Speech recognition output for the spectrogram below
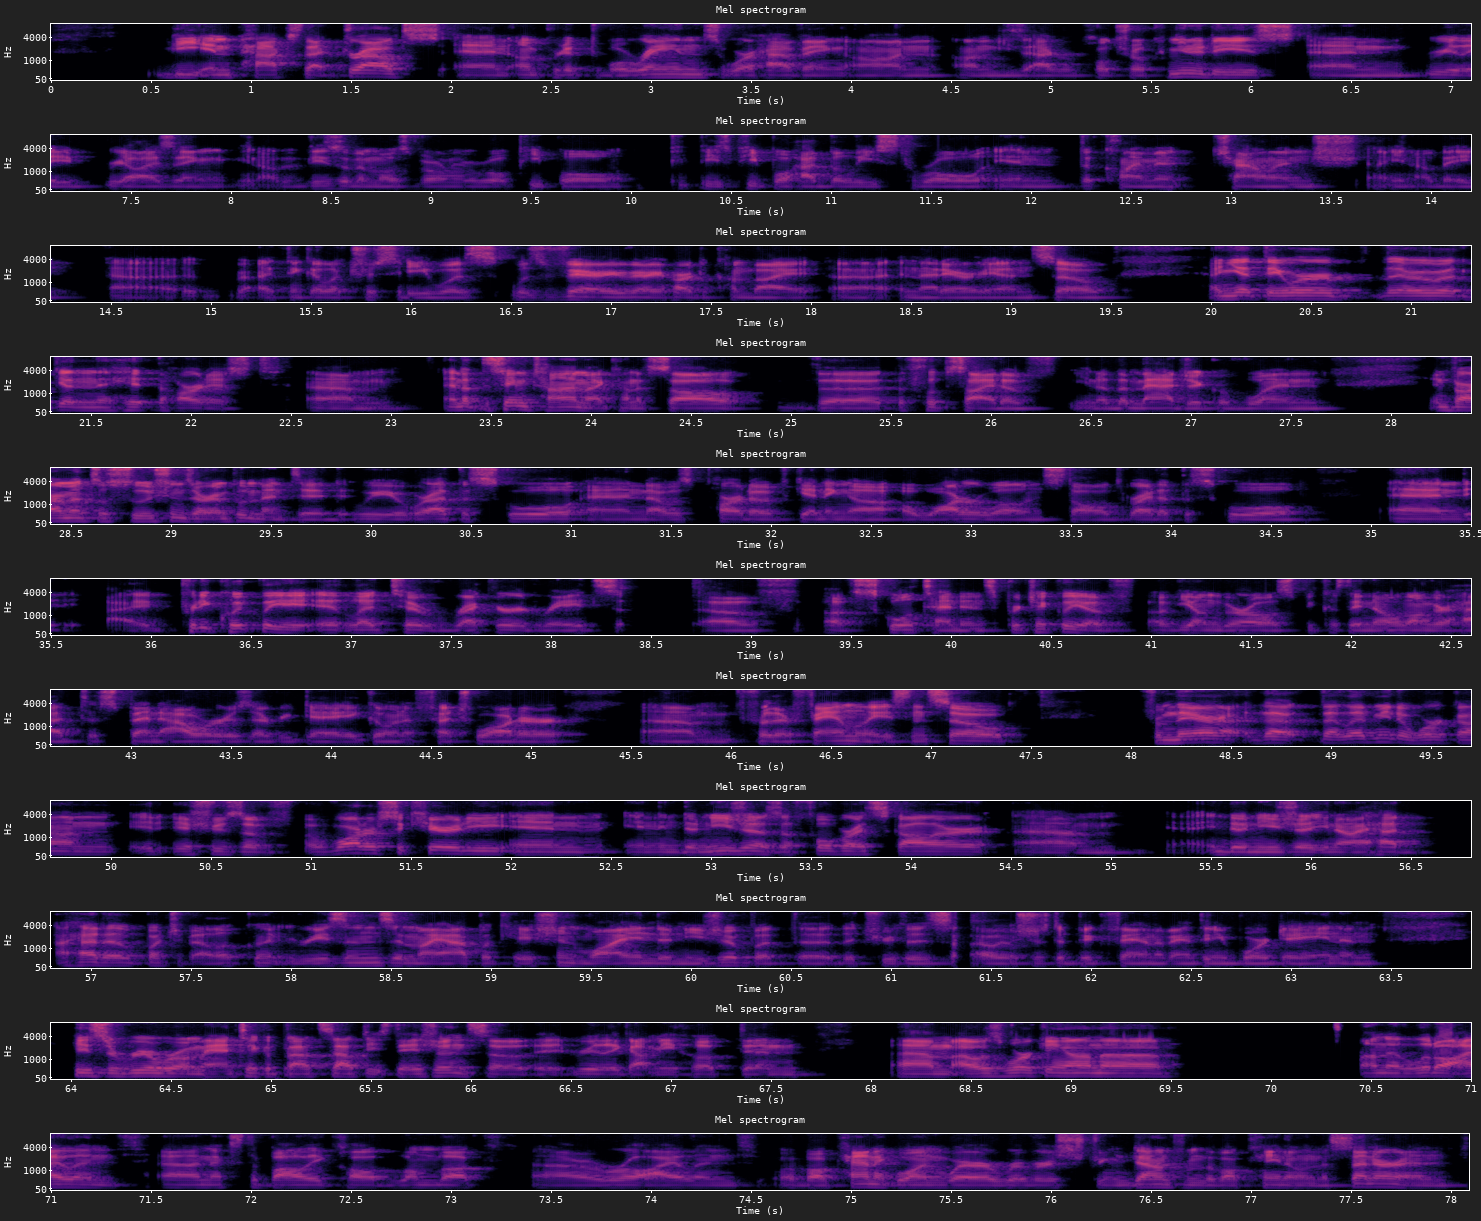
the impacts that droughts and unpredictable rains were having on on these agricultural communities and really realizing you know that these are the most vulnerable people. These people had the least role in the climate challenge. Uh, you know they uh, i think electricity was was very very hard to come by uh, in that area. And so and yet they were they were getting hit the hardest. Um, and at the same time, I kind of saw the the flip side of you know the magic of when environmental solutions are implemented. We were at the school, and I was part of getting a, a water well installed right at the school, and I, pretty quickly it led to record rates of of school attendance, particularly of of young girls, because they no longer had to spend hours every day going to fetch water um, for their families, and so from there, that that led me to work on issues of, of water security in in Indonesia as a Fulbright scholar. Um, Indonesia, you know, I had I had a bunch of eloquent reasons in my application why Indonesia, but the the truth is I was just a big fan of Anthony Bourdain, and he's a real romantic about Southeast Asia, and so it really got me hooked. And um, I was working on a on a little island uh, next to Bali called Lombok, uh, a rural island, a volcanic one where rivers stream down from the volcano in the center, and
